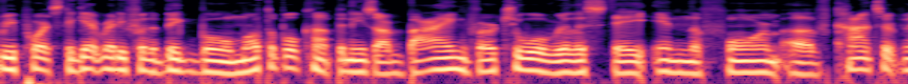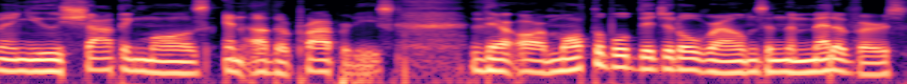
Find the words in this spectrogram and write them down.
reports to get ready for the big boom. Multiple companies are buying virtual real estate in the form of concert venues, shopping malls, and other properties. There are multiple digital realms in the metaverse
